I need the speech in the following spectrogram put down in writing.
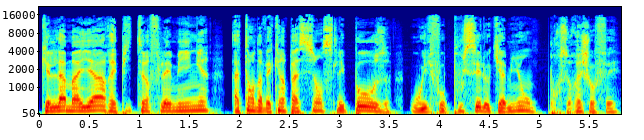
qu'Ella Maillard et Peter Fleming attendent avec impatience les pauses où il faut pousser le camion pour se réchauffer.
